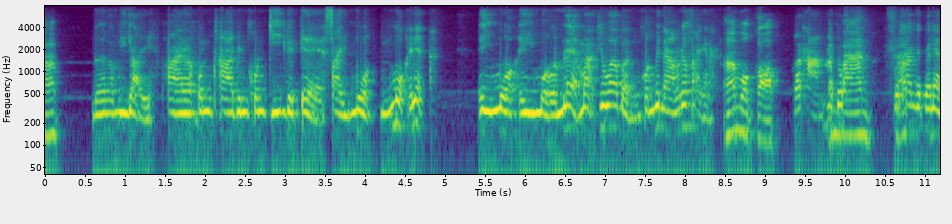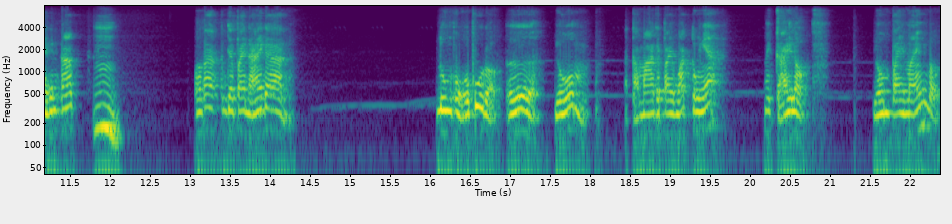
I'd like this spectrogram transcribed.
ครับเรือลำใหญ่พายมาคนพายเป็นคนจีนแก่ๆใส่หมวกหมวกไอ้เนี่ยไอ้หมวกไอ้หมวกแหลมๆอะที่ว่าเหมือนคนเวียดนามเขาใส่กันอะอ่าหมวกกรอบก็ถามครับบานๆคว่ารับท่านจะไปไหนกันครับ อืม เพราะท่านจะไปไหนกันลุงผมก็พูดบอกเออ โยมอาตมาจะไปวัดตรงเนี้ย ไม่ไกลหรอกโยมไปไหมบอก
